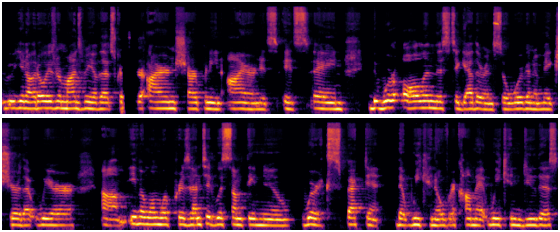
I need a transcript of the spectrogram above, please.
you know, it always reminds me of that scripture, iron sharpening iron. It's, it's saying we're all in this together. And so we're going to make sure that we're, um, even when we're presented with something new, we're expectant that we can overcome it. We can do this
